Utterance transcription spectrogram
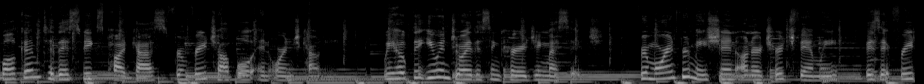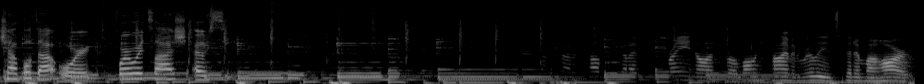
Welcome to this week's podcast from Free Chapel in Orange County. We hope that you enjoy this encouraging message. For more information on our church family, visit freechapel.org forward slash OC. about a topic that I've been praying on for a long time, and really it's been in my heart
